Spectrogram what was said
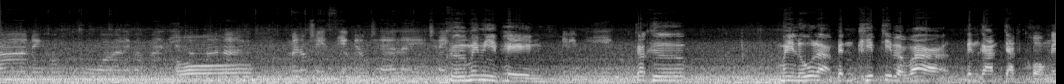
บ้านในห้องครัวอะไรประมาณนี้โอ้ทำอาหารไม่ต้องใช้เสียงไม่ต้องใช้อะไรใช้คือไม่มีเพลง ไม่มีเพลงก็คือไม่รู้แหละเป็นคลิปที่แบบว่าเป็นการจัดของใน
